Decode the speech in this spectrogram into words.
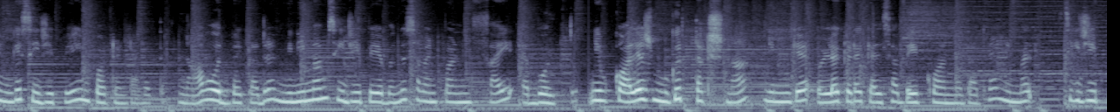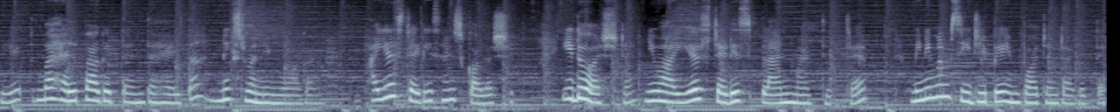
ನಿಮಗೆ C G P A important ಆಗುತ್ತೆ. ನಾವು ಓದಬೇಕಾದ್ರೆ minimum C G P A ಬಂದು ಸೆವೆನ್ ಪಾಯಿಂಟ್ ಫೈವ್ ಎಬೋ ಇತ್ತು. ನೀವು ಕಾಲೇಜ್ ಮುಗಿದ ತಕ್ಷಣ ನಿಮಗೆ ಒಳ್ಳೆ ಕಡೆ ಕೆಲಸ ಬೇಕು ಅನ್ನೋದಾದರೆ ನಿಮ್ಮ ಸಿ ಜಿ ಪಿ ಎ ತುಂಬ ಹೆಲ್ಪ್ ಆಗುತ್ತೆ ಅಂತ ಹೇಳ್ತಾ ನೆಕ್ಸ್ಟ್ ಒನ್ ಒನ್ನಿಂಗ್ ಆಗೋಣ ಹೈಯರ್ ಸ್ಟಡೀಸ್ ಆ್ಯಂಡ್ ಸ್ಕಾಲರ್ಶಿಪ್ ಇದು ಅಷ್ಟೇ. ನೀವು ಹೈಯರ್ ಸ್ಟಡೀಸ್ ಪ್ಲ್ಯಾನ್ ಮಾಡ್ತಿದ್ರೆ minimum C G P A important ಆಗುತ್ತೆ.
